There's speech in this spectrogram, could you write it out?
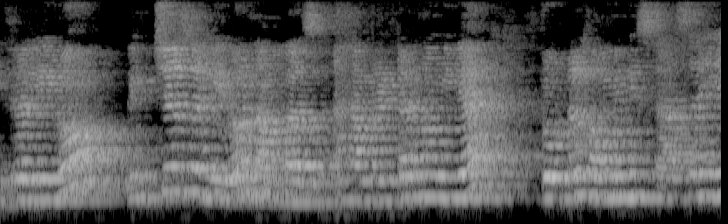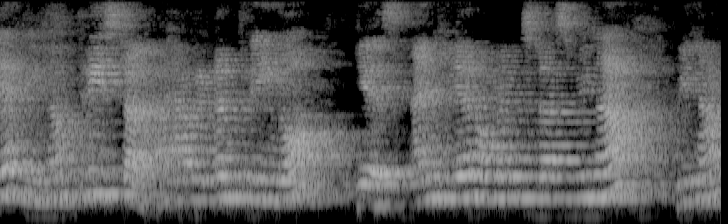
ಇದರಲ್ಲಿರೋ ಪಿಕ್ಚರ್ಸ್ ಅಲ್ಲಿರೋ ನಂಬರ್ಸ್ ಐ ಹ್ಯಾವ್ ರಿಟರ್ನ್ ಹಿಯರ್ ಟೋಟಲ್ ಹೌ ಮೆನಿ ಸ್ಟಾರ್ಸ್ ಆರ್ ಹಿಯರ್ ವಿ ಹ್ಯಾವ್ ತ್ರೀ ಸ್ಟಾರ್ ಐ ಹ್ಯಾವ್ ರಿಟರ್ನ್ ತ್ರೀ ನೋ yes and here how many stars we have we have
